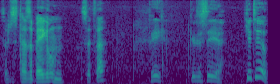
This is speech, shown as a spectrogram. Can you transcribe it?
So he just has a bagel and sits there? Pete, good to see you. You too.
